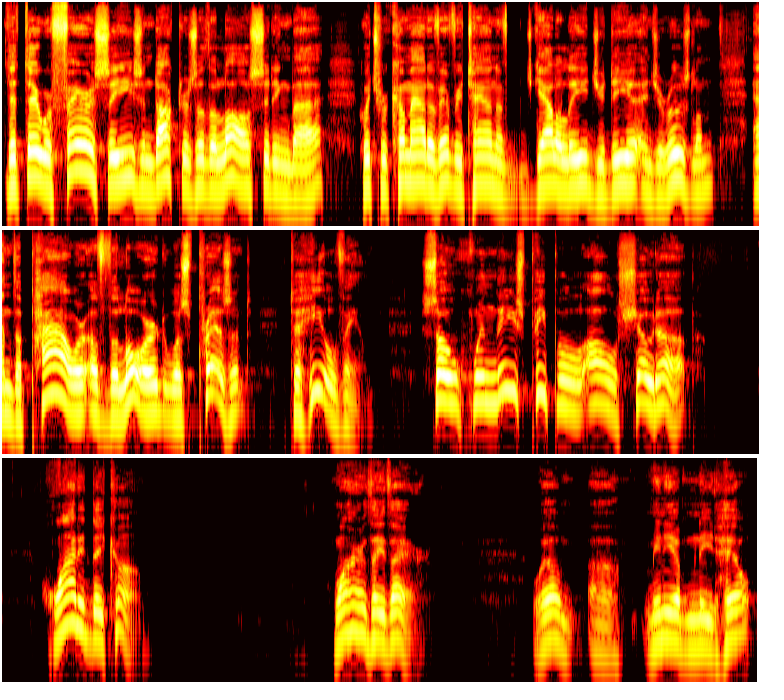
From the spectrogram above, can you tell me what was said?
that there were Pharisees and doctors of the law sitting by, which were come out of every town of Galilee, Judea, and Jerusalem, and the power of the Lord was present to heal them. So when these people all showed up, why did they come? Why are they there? Well, uh, many of them need help.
